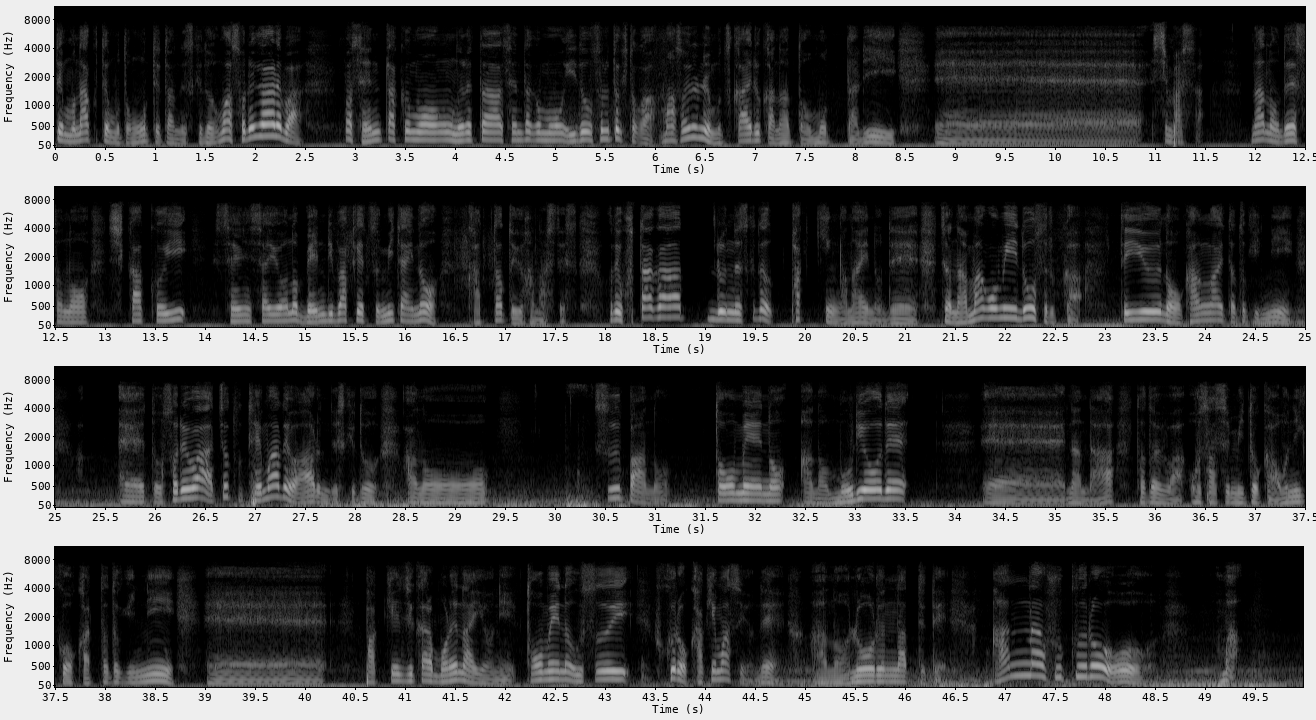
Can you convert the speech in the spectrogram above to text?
てもなくてもと思ってたんですけど、まあそれがあれば、まあ洗濯物、濡れた洗濯物を移動するときとか、まあそういうのにも使えるかなと思ったり、えー、しました。なので、その四角い洗車用の便利バケツみたいのを買ったという話です。で、蓋があるんですけど、パッキンがないので、じゃあ生ゴミどうするかっていうのを考えたときに、えっ、ー、と、それはちょっと手間ではあるんですけど、あのー、スーパーの透明の、あの、無料でえー、なんだ例えばお刺身とかお肉を買った時に、えー、パッケージから漏れないように透明の薄い袋をかけますよね。あの、ロールになってて。あんな袋を、まあ、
